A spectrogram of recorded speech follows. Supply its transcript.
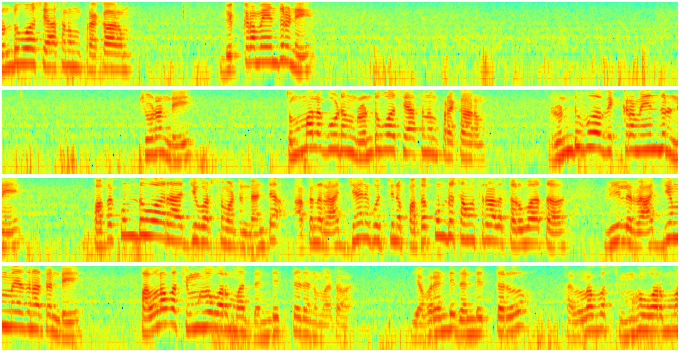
రెండవ శాసనం ప్రకారం విక్రమేంద్రుని చూడండి. తుమ్మలగూడెం రెండవ శాసనం ప్రకారం రెండవ విక్రమేంద్రుని పదకొండవ రాజ్యవర్షం అటండి. అంటే అతని రాజ్యానికి వచ్చిన పదకొండు సంవత్సరాల తరువాత వీళ్ళ రాజ్యం మీదనటండి పల్లవ సింహవర్మ దండెత్తాడనమాట. ఎవరండి దండెత్తారు? పల్లవ సింహవర్మ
